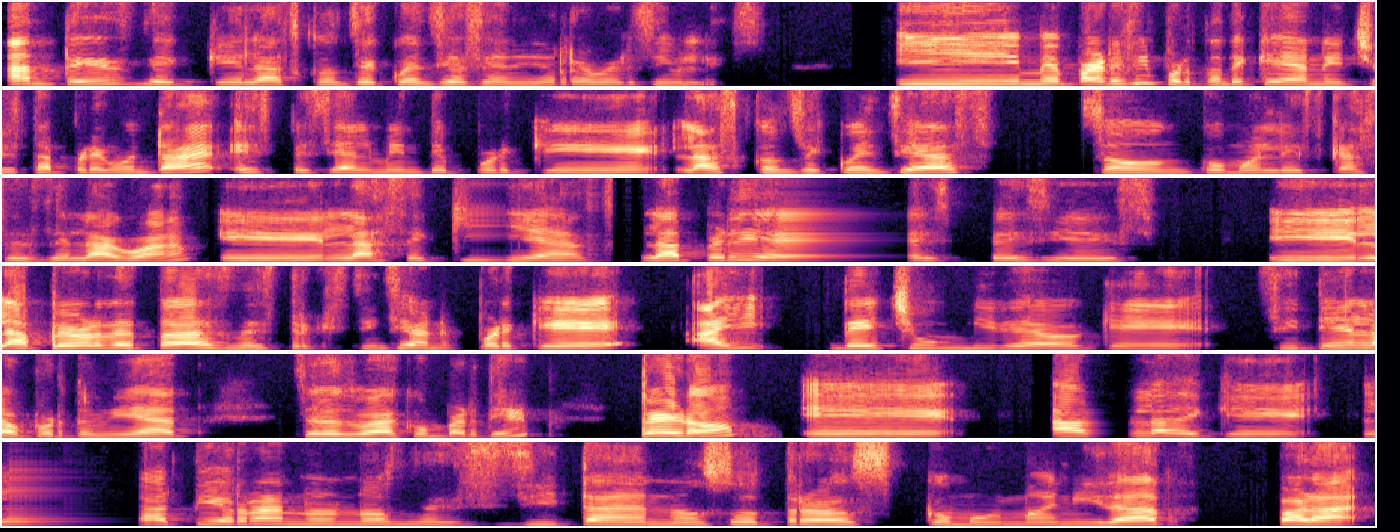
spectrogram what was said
antes de que las consecuencias sean irreversibles. Y me parece importante que hayan hecho esta pregunta, especialmente porque las consecuencias son como la escasez del agua, eh, las sequías, la pérdida de especies y la peor de todas, nuestra extinción, porque hay, de hecho, un video que si tienen la oportunidad se los voy a compartir, pero eh, habla de que la Tierra no nos necesita a nosotros como humanidad para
